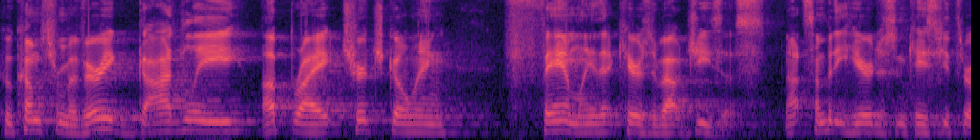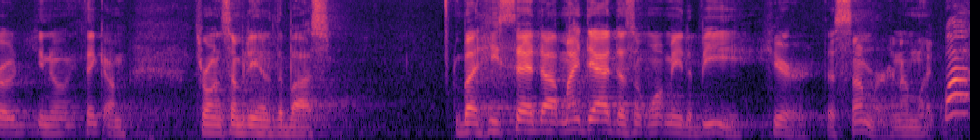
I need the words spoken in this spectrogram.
who comes from a very godly, upright, church going family that cares about Jesus. Not somebody here, just in case you throw, you know, think I'm throwing somebody under the bus. But he said, uh, My dad doesn't want me to be here this summer. And I'm like, What?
